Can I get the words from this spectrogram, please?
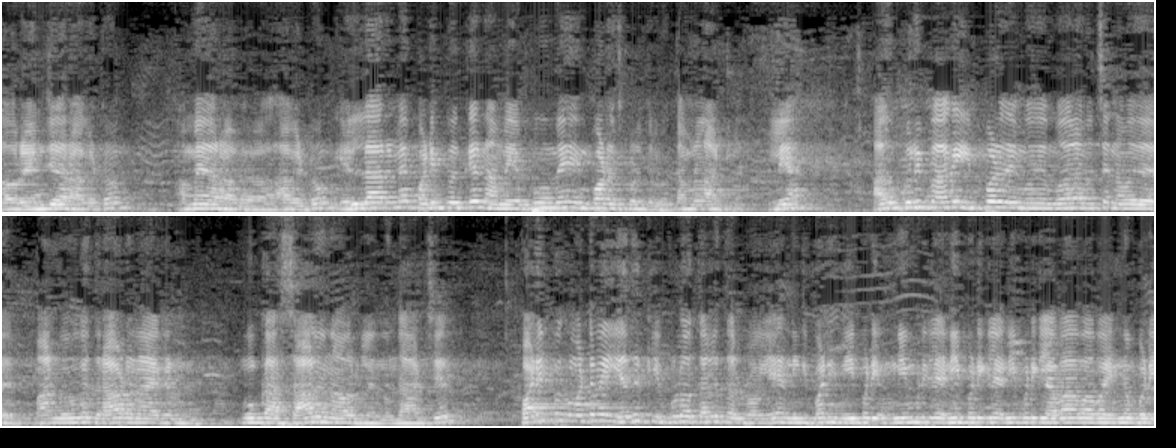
அவர் எம்ஜிஆர் ஆகட்டும் அம்மையார் ஆக- ஆகட்டும் எல்லாருமே படிப்புக்கு நாம் எப்பவுமே இம்பார்ட்டன்ஸ் கொடுத்துருக்கோம் தமிழ்நாட்டில் இல்லையா? அது குறிப்பாக இப்பொழுது முதலமைச்சர் நமது மாண்புமிகு திராவிட நாயகன் மு க ஸ்டாலின் அவர்களின் இந்த ஆட்சியில் படிப்புக்கு மட்டுமே எதுக்கு இவ்வளோ தள்ளு தள்ளுறோம்? ஏன் நீங்கள் படி நீ படி நீ படிக்கல நீ படிக்கல நீ படிக்கல வா வா வா இன்னும் படி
